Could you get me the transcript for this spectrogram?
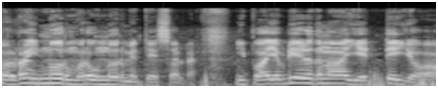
சொல்கிறேன் இன்னொரு முறை இன்னொரு மெத்தே சொல்கிறேன் இப்போ எப்படி எழுதணும்? எட்டையும்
